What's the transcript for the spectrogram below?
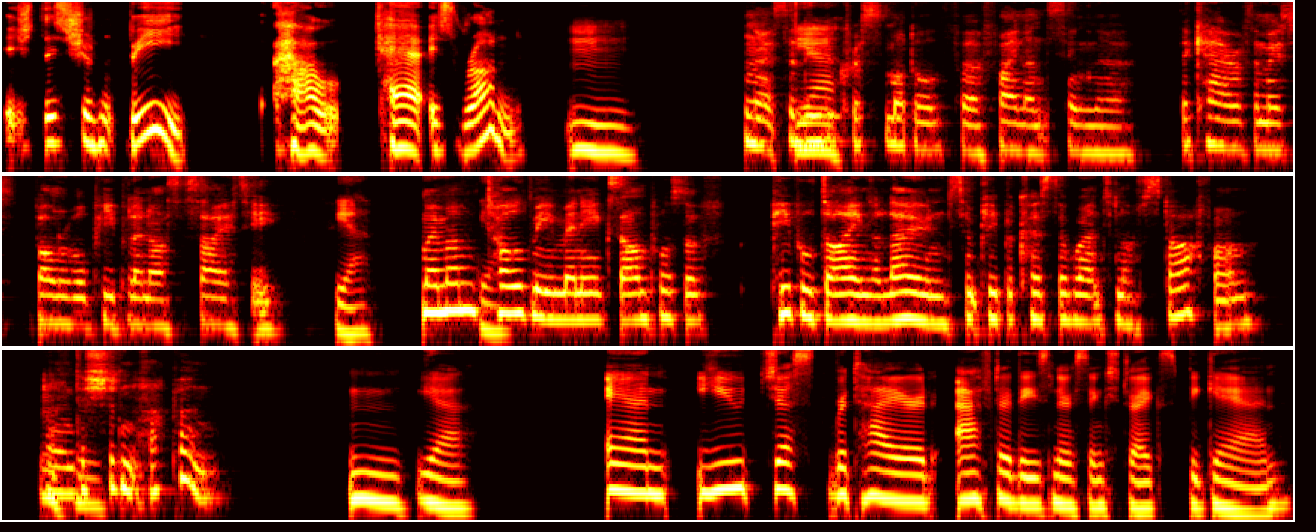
It, this shouldn't be how care is run. Mm, No, it's a Yeah. ludicrous model for financing the the care of the most vulnerable people in our society. yeah. My mum Yeah. told me many examples of people dying alone simply because there weren't enough staff on. And this Mhm. shouldn't happen. Mm, yeah. And you just retired after these nursing strikes began.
